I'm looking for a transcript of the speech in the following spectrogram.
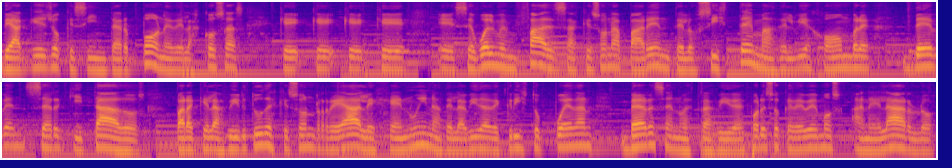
de aquello que se interpone, de las cosas que, que, eh, se vuelven falsas, que son aparentes, los sistemas del viejo hombre deben ser quitados para que las virtudes que son reales, genuinas de la vida de Cristo puedan verse en nuestras vidas. Es por eso que debemos anhelarlo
